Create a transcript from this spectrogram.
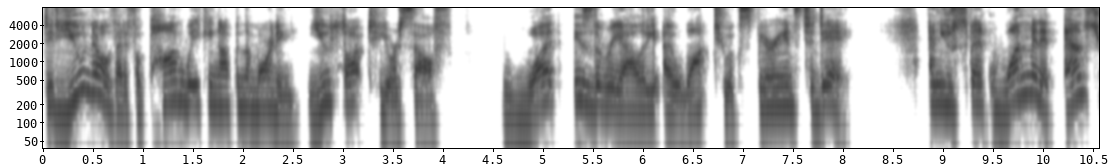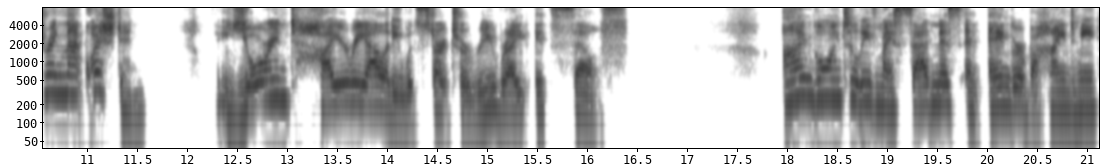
Did you know that if upon waking up in the morning, you thought to yourself, what is the reality I want to experience today? And you spent one minute answering that question, your entire reality would start to rewrite itself. I'm going to leave my sadness and anger behind me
